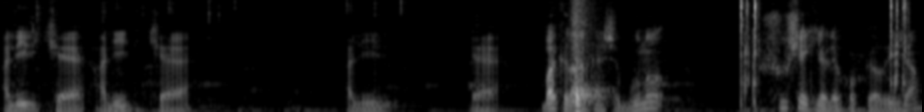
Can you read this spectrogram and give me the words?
Halilke Halilke Halilke Bakın arkadaşlar bunu şu şekilde kopyalayacağım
